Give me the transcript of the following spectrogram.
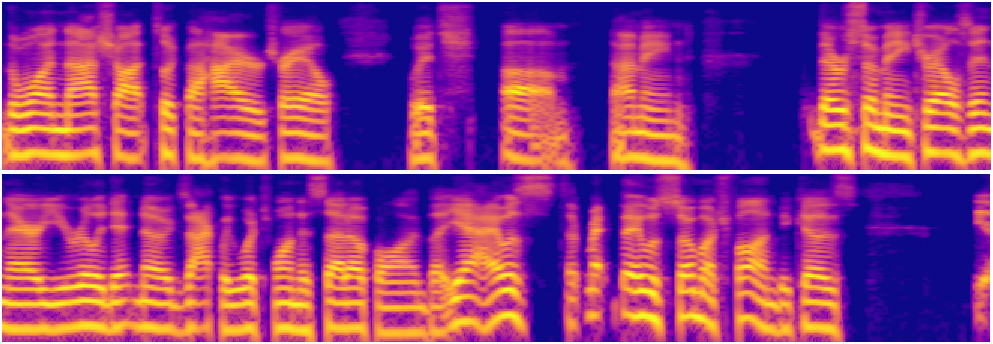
the one I shot took the higher trail, which, um, I mean, there were so many trails in there, you really didn't know exactly which one to set up on. But yeah, it was it was so much fun because, Yeah.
